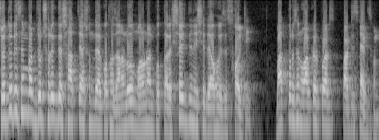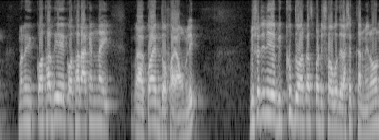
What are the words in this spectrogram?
চোদ্দ ডিসেম্বর জোট শরিকদের সাতটি আসন দেওয়ার কথা জানালো মনোনয়ন প্রত্যাহারের শেষ দিন এসে দেওয়া হয়েছে ছয়টি। বাদ পড়েছেন ওয়ার্কার পার্টি একজন। মানে কথা দিয়ে কথা রাখেন নাই কয়েক দফায় আওয়ামী লীগ। বিষয়টি নিয়ে বিক্ষুব্ধ ওয়ার্কার্স পার্টির সভাপতি রাশেদ খান মেনন।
